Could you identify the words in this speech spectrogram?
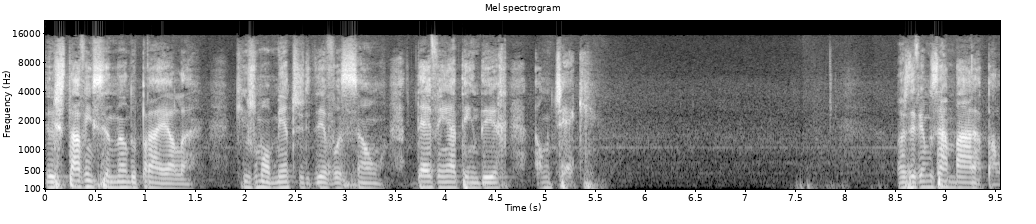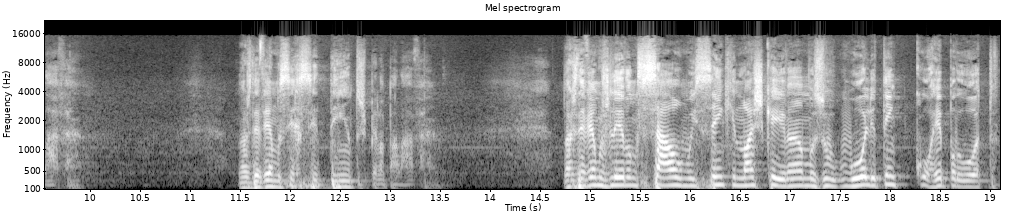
eu estava ensinando para ela que os momentos de devoção devem atender a um cheque. Nós devemos amar a palavra. Nós devemos ser sedentos pela palavra. Nós devemos ler um salmo e sem que nós queiramos, o olho tem que correr para o outro.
